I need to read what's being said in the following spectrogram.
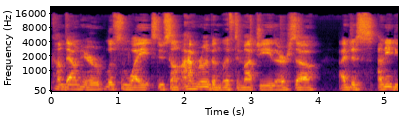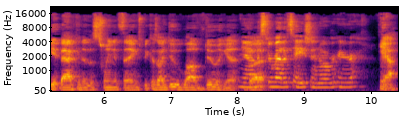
come down here, lift some weights, do some. I haven't really been lifting much either, so I just I need to get back into the swing of things because I do love doing it. Yeah, but Mr. Meditation over here. yeah,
